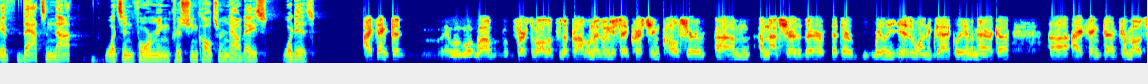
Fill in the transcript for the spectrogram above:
If that's not what's informing Christian culture nowadays, what is? I think that, well, first of all, the, the problem is when you say Christian culture, um, I'm not sure that there, that there really is one exactly in America. Uh, I think that for most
